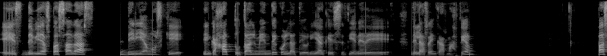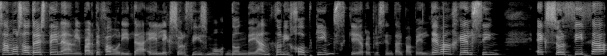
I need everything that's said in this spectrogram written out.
es de vidas pasadas, diríamos que encaja totalmente con la teoría que se tiene de, de la reencarnación. Pasamos a otra escena, mi parte favorita, el exorcismo, donde Anthony Hopkins, que representa el papel de Van Helsing, exorciza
